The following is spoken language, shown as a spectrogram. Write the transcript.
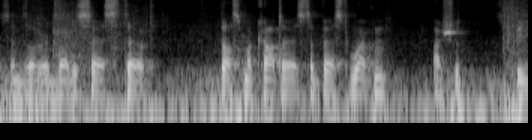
Since everybody says the plasma cutter is the best weapon, I should be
